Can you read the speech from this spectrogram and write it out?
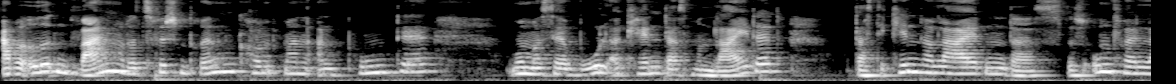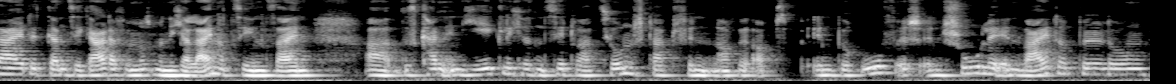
Aber irgendwann oder zwischendrin kommt man an Punkte, wo man sehr wohl erkennt, dass man leidet, dass die Kinder leiden, dass das Umfeld leidet, ganz egal, dafür muss man nicht alleinerziehend sein. Äh, das kann in jeglichen Situationen stattfinden, ob es in Beruf ist, in Schule, in Weiterbildung,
